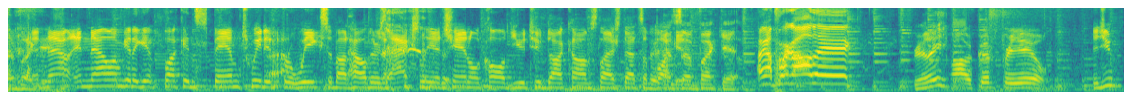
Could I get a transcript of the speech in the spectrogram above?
a bucket? And now, and now I'm gonna get fucking spam tweeted for weeks about how there's actually a channel called YouTube.com slash That's a That's a bucket. Bucket. I got Perkaholic! Really? Oh, good for you. Did you?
